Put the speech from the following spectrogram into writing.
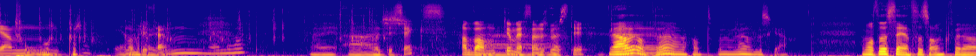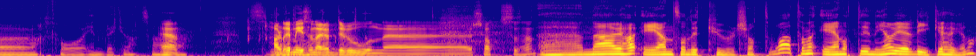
1,85 eller noe sånt. Jeg er 46. Han vant jo 'Mesternes mester'. Ja, det vant Eh, jeg. fant- Ja, det husker jeg. Jeg måtte se en sesong for å få innblikket. da. Så, Ja. Har dere mye sånne droneshots og sånn? Uh, nei, vi har én sånn litt kul shot. What? Han er 1,89, og vi er like høye, da.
